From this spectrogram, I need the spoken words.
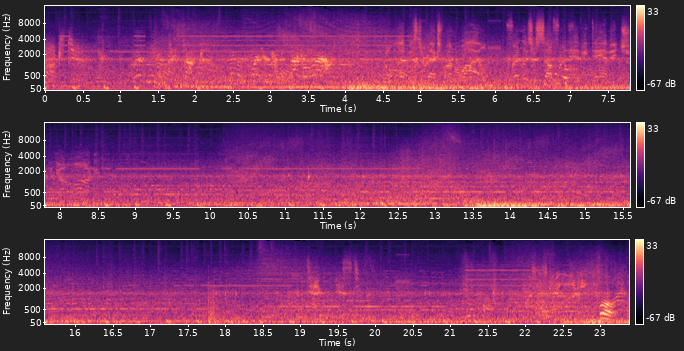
Fox 2. Don't let Mr. X run wild. Friendlies are suffering heavy damage. Antagonist. Whoa.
